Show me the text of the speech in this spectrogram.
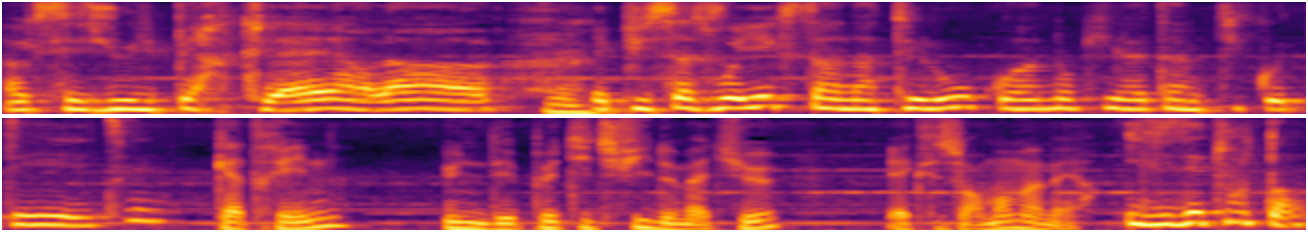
avec ses yeux hyper clairs là. Et puis ça se voyait que c'était un intello quoi, donc il avait un petit côté. Tu sais. Catherine, une des petites filles de Mathieu, et accessoirement ma mère. Il lisait tout le temps.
